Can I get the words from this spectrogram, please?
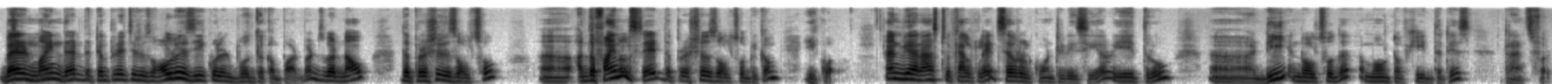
Bear in mind that the temperature is always equal in both the compartments, but now the pressure is also uh, at the final state the pressures also become equal and we are asked to calculate several quantities here A through uh, D and also the amount of heat that is transferred.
